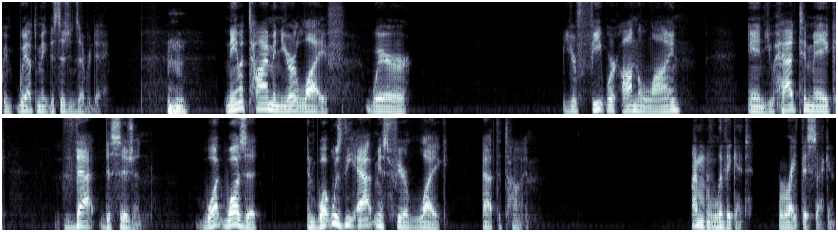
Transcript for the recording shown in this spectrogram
We we have to make decisions every day. Mhm. Name a time in your life where your feet were on the line and you had to make that decision. What was it and what was the atmosphere like at the time? I'm living it right this second.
